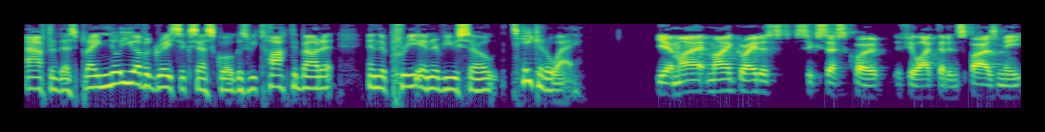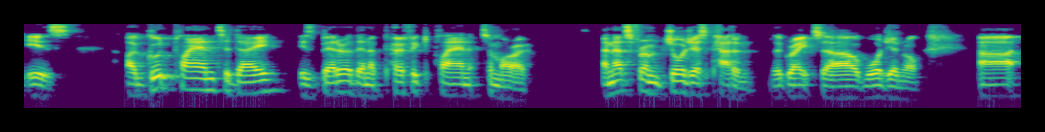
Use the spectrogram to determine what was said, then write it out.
after this. But I know you have a great success quote because we talked about it in the pre interview. So take it away. Yeah, my, my greatest success quote, if you like, that inspires me is a good plan today is better than a perfect plan tomorrow. And that's from George S. Patton, the great uh, war general. Uh,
